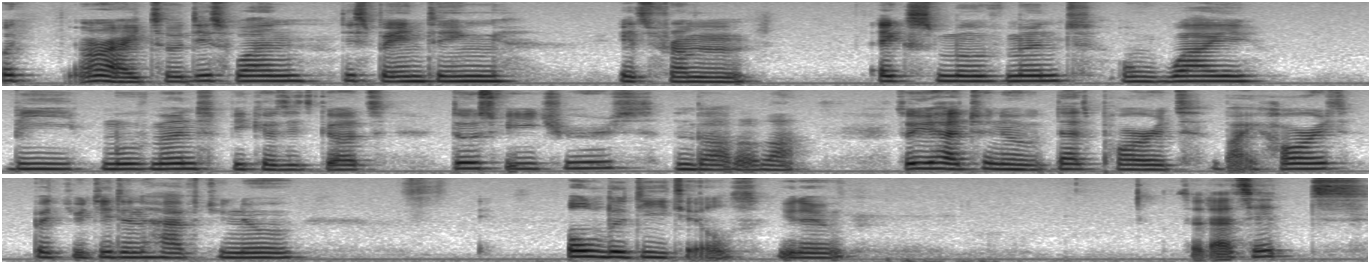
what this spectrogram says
all right, so this one, this painting, it's from X movement or Y B movement because it's got those features and blah blah blah. So you had to know that part by heart, but you didn't have to know all the details, you know. So that's it.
